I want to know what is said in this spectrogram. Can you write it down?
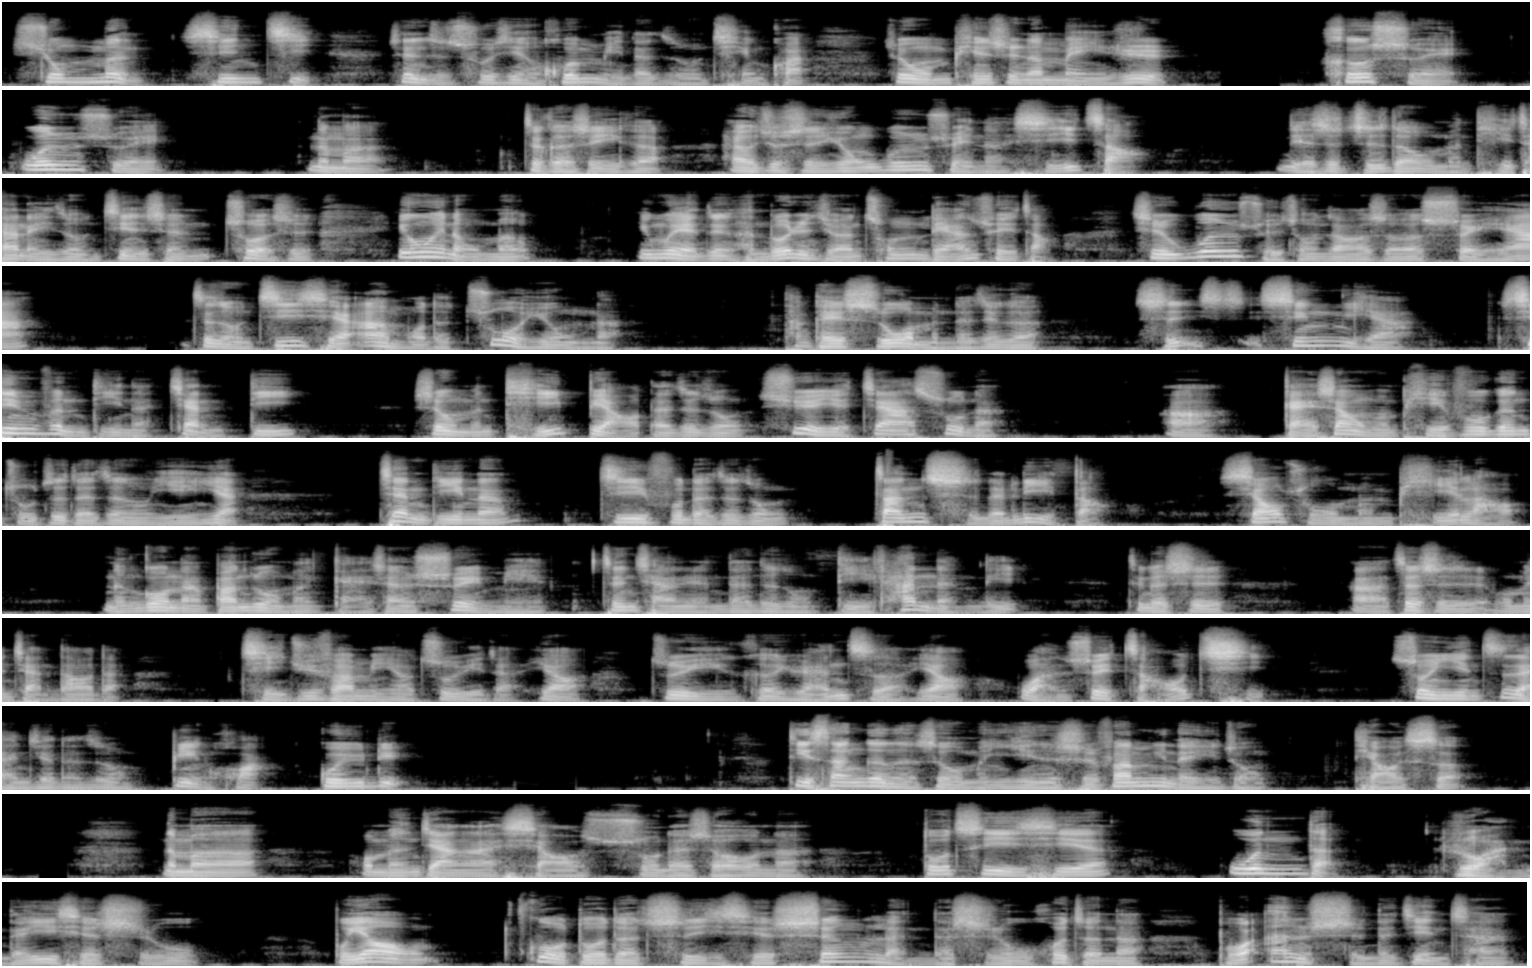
胸闷、心悸，甚至出现昏迷的这种情况。所以，我们平时呢，每日喝水，温水，那么这个是一个；还有就是用温水呢洗澡，也是值得我们提倡的一种健身措施。因为呢，我们因为这个很多人喜欢冲凉水澡，其实温水冲澡的时候，水呀这种机械按摩的作用呢，它可以使我们的这个心心理啊兴奋地呢降低，使我们体表的这种血液加速呢啊改善我们皮肤跟组织的这种营养，降低呢肌肤的这种张弛的力道，消除我们疲劳。能够呢帮助我们改善睡眠，增强人的这种抵抗能力。这个是啊，这是我们讲到的起居方面要注意的，要注意一个原则，要晚睡早起，顺应自然界的这种变化规律。第三个呢，是我们饮食方面的一种调色。那么我们讲啊，小暑的时候呢，多吃一些温的。软的一些食物，不要过多的吃一些生冷的食物，或者呢不按时的进餐。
